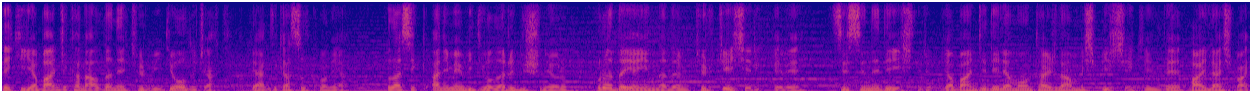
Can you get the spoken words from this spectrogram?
Peki yabancı kanalda ne tür video olacak? Geldik asıl konuya. Klasik anime videoları düşünüyorum. Burada yayınladığım Türkçe içerikleri sesini değiştirip yabancı dile montajlanmış bir şekilde paylaşmak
